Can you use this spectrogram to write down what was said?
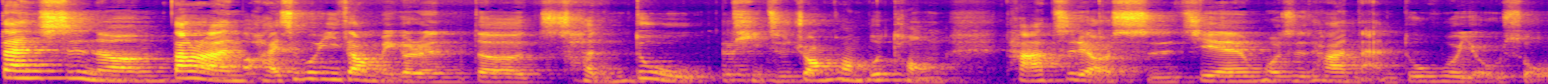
但是呢，当然还是会依照每个人的程度、体质状况不同，它治疗时间或是它的难度会有所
